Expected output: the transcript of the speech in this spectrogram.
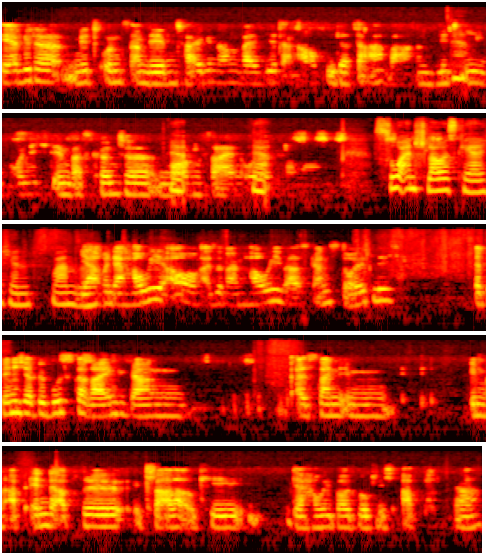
er wieder mit uns am Leben teilgenommen, weil wir dann auch wieder da waren mit ja. ihm und nicht im was könnte morgen ja. sein oder ja. So ein schlaues Kerlchen, Wahnsinn. Ja, und der Howie auch. Also beim Howie war es ganz deutlich. Da bin ich ja bewusst da reingegangen, als dann im, im ab Ende April klar war, okay, der Howie baut wirklich ab. Ja.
